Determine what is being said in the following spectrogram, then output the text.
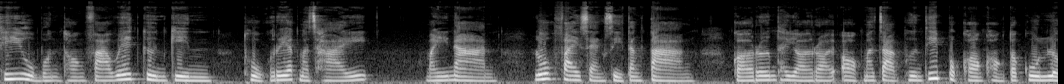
ที่อยู่บนท้องฟ้าเวทกืนกิน ถูกเรียกมาใช้ ไม่นาน ลูกไฟแสงสีต่างๆ ก็เริ่มทยอยรอยออกมาจากพื้นที่ปกครองของตระกูลโหล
